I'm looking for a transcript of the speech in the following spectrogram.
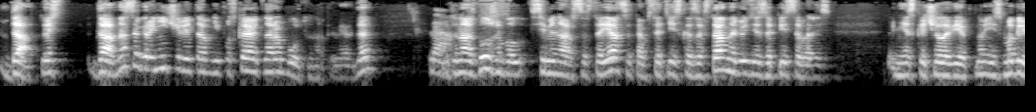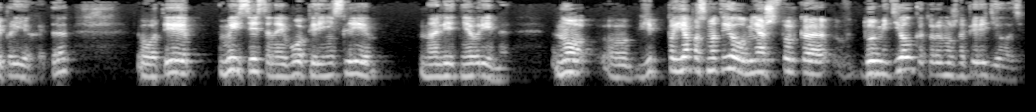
Да, то есть да, нас ограничили, там не пускают на работу, например, да? Да. Вот у нас должен был семинар состояться, там, кстати, из Казахстана люди записывались, несколько человек, но не смогли приехать, да? Вот, и мы, естественно, его перенесли на летнее время. Но э, я посмотрел, у меня же столько в доме дел, которые нужно переделать.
